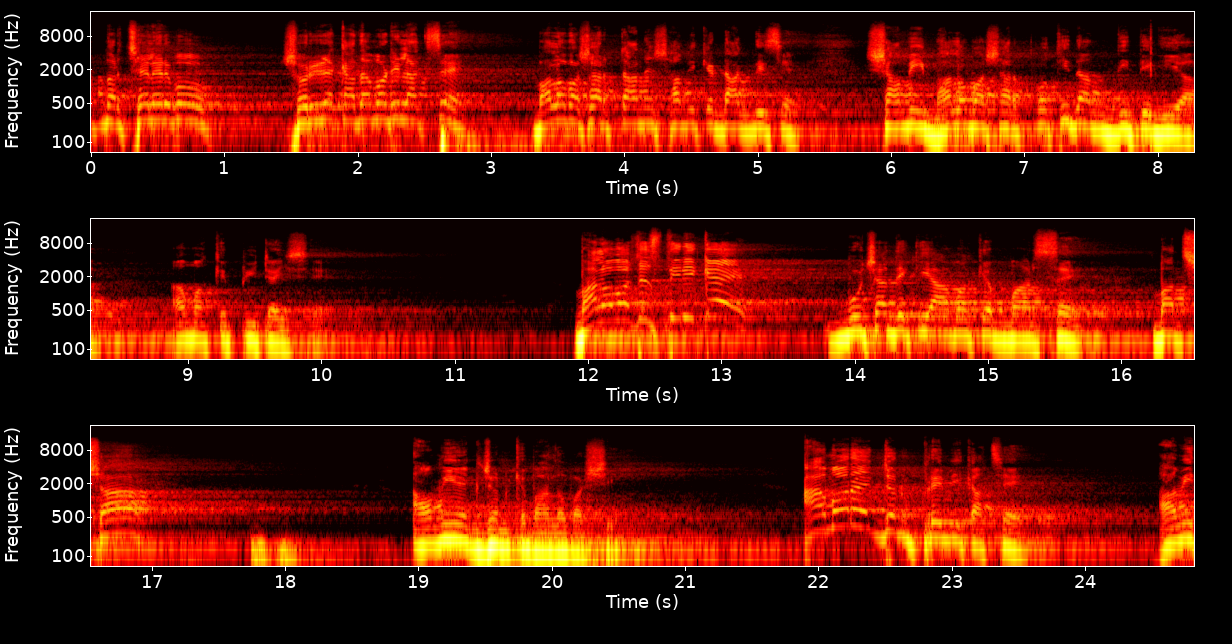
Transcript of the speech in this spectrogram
আপনার ছেলের বউ, শরীরে কাদামাটি লাগছে। ভালোবাসার টানে স্বামীকে ডাক দিছে, স্বামী, ভালোবাসার প্রতিদান দিতে গিয়া আমাকে পিটাইছে। ভালোবাসে স্ত্রীকে, বুঝা দেখি আমাকে মারছে। বাদশাহ, আমি একজনকে ভালোবাসি। আমার একজন প্রেমিক আছে। আমি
